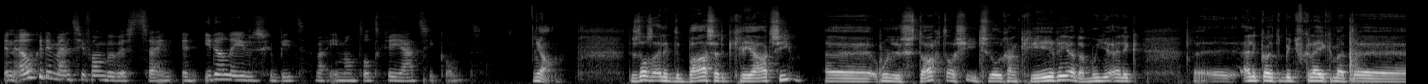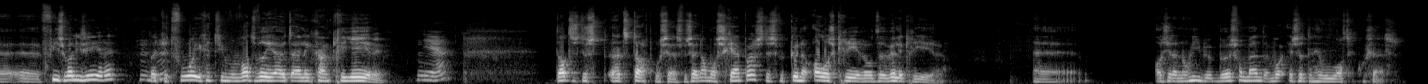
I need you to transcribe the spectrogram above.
In elke dimensie van bewustzijn, in ieder levensgebied waar iemand tot creatie komt. Ja, dus dat is eigenlijk de basis uit de creatie. Eh, gewoon de start. Als je iets wil gaan creëren, ja, dan moet je eigenlijk... eh, eigenlijk kan je het een beetje vergelijken met eh, visualiseren. Dat je het voor je gaat zien van wat wil je uiteindelijk gaan creëren. Mhm. Ja, Dat is dus het startproces. We zijn allemaal scheppers, dus we kunnen alles creëren wat we willen creëren. Als je daar nog niet bewust van bent, is het een heel lastig proces.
